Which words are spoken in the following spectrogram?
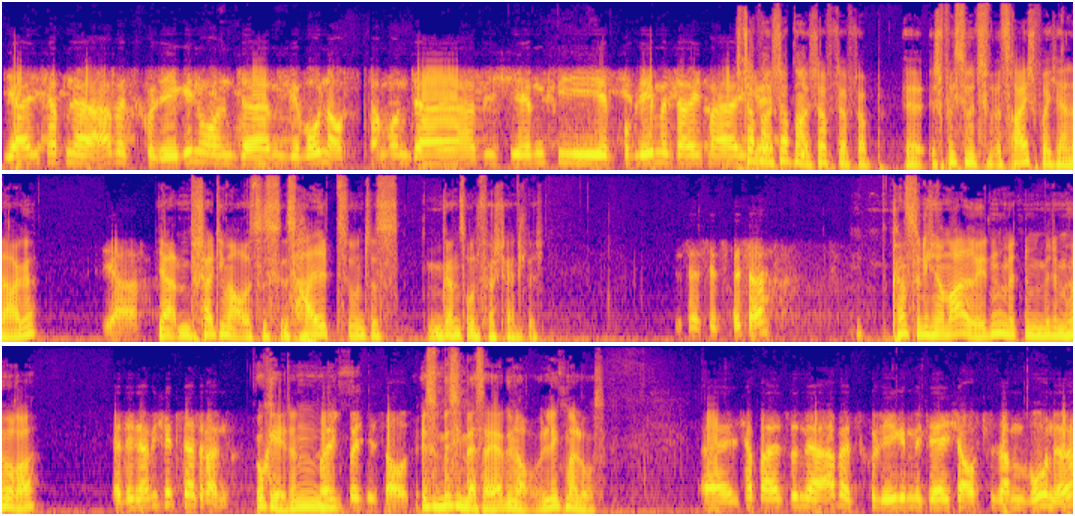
Ja, ich habe eine Arbeitskollegin und ähm, wir wohnen auch zusammen und da habe ich irgendwie Probleme, sage ich mal. Stopp mal, stopp mal, stopp, stopp, stopp. Äh, sprichst du mit Freisprechanlage? Ja, Ja, schalt die mal aus. Es ist halt und es ist ganz unverständlich. ist das jetzt besser? Kannst du nicht normal reden mit, dem- mit dem Hörer? Ja, den habe ich jetzt da dran. Okay, dann leg, ist ein bisschen besser, ja genau. Leg mal los. Äh, ich habe also eine Arbeitskollegin, mit der ich auch zusammen wohne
